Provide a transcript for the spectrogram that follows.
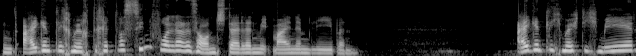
Und eigentlich möchte ich etwas Sinnvolleres anstellen mit meinem Leben. Eigentlich möchte ich mehr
